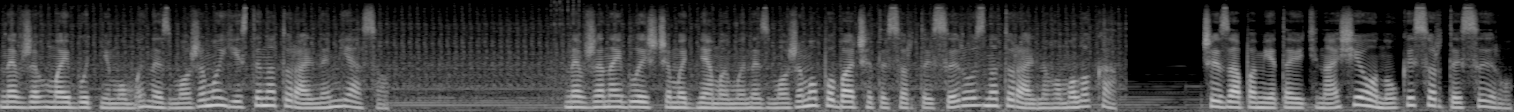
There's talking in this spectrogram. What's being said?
Невже в майбутньому ми не зможемо їсти натуральне м'ясо? Невже найближчими днями ми не зможемо побачити сорти сиру з натурального молока? Чи запам'ятають наші онуки сорти сиру?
